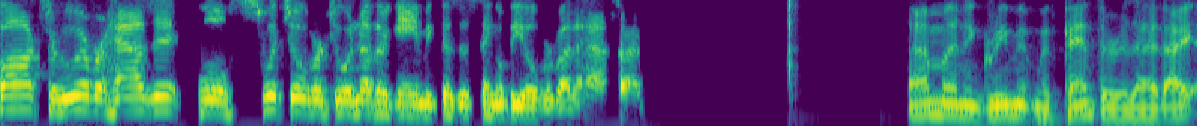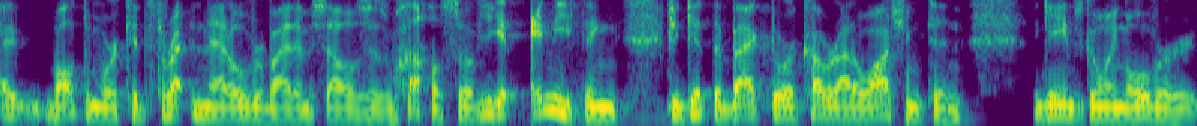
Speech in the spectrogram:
Fox or whoever has it will switch over to another game because this thing will be over by the halftime. I'm in agreement with Panther that I, I, Baltimore could threaten that over by themselves as well. So if you get anything, if you get the backdoor cover out of Washington, the game's going over.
